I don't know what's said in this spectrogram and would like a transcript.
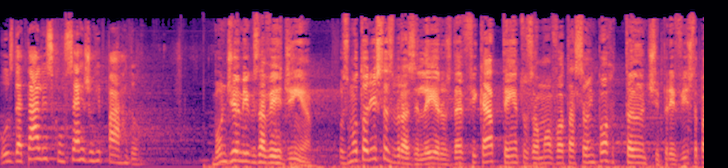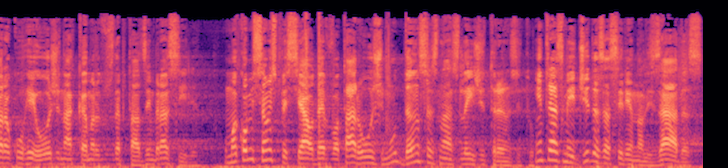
Os detalhes com Sérgio Ripardo. Bom dia, amigos da Verdinha. Os motoristas brasileiros devem ficar atentos a uma votação importante prevista para ocorrer hoje na Câmara dos Deputados em Brasília. Uma comissão especial deve votar hoje mudanças nas leis de trânsito. Entre as medidas a serem analisadas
